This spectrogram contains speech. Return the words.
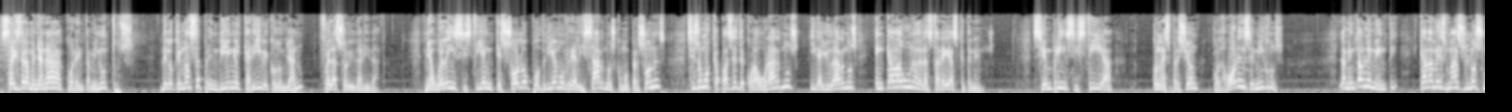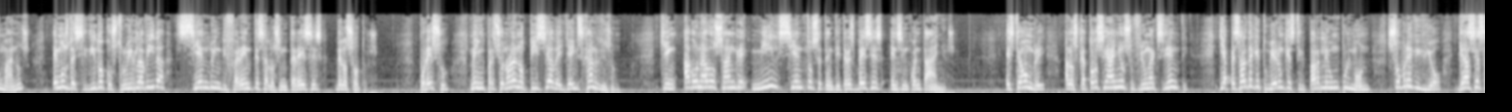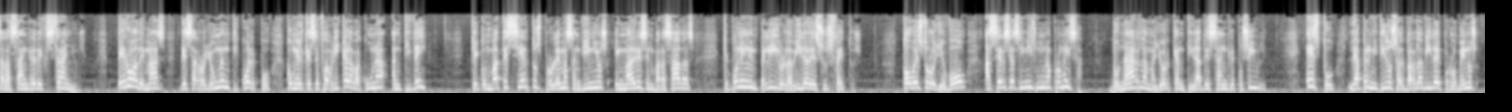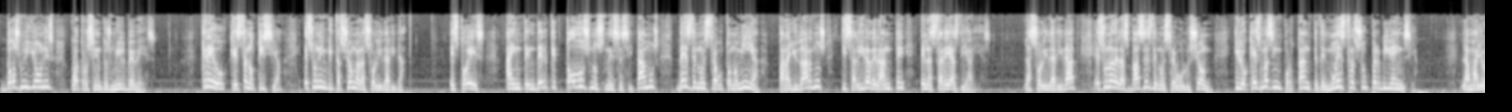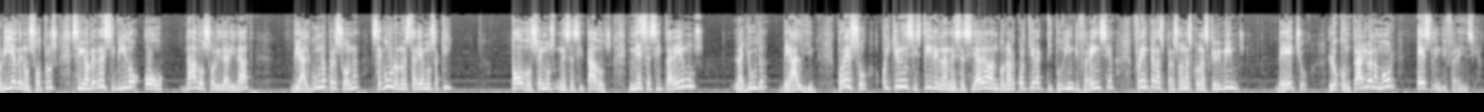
6 de la mañana, 40 minutos. De lo que más aprendí en el Caribe colombiano fue la solidaridad. Mi abuela insistía en que solo podríamos realizarnos como personas si somos capaces de colaborarnos y de ayudarnos en cada una de las tareas que tenemos. Siempre insistía con la expresión, colabórense, mijos. Lamentablemente, cada vez más los humanos hemos decidido construir la vida siendo indiferentes a los intereses de los otros. Por eso, me impresionó la noticia de James Harrison, quien ha donado sangre 1173 veces en 50 años. Este hombre, a los 14 años, sufrió un accidente y a pesar de que tuvieron que estirparle un pulmón, sobrevivió gracias a la sangre de extraños. Pero además desarrolló un anticuerpo con el que se fabrica la vacuna anti-D, que combate ciertos problemas sanguíneos en madres embarazadas que ponen en peligro la vida de sus fetos. Todo esto lo llevó a hacerse a sí mismo una promesa, donar la mayor cantidad de sangre posible. Esto le ha permitido salvar la vida de por lo menos 2.400.000 bebés. Creo que esta noticia es una invitación a la solidaridad. Esto es, a entender que todos nos necesitamos desde nuestra autonomía para ayudarnos y salir adelante en las tareas diarias. La solidaridad es una de las bases de nuestra evolución y lo que es más importante, de nuestra supervivencia. La mayoría de nosotros, sin haber recibido o dado solidaridad de alguna persona, seguro no estaríamos aquí. Todos hemos necesitados, necesitaremos la ayuda de alguien. Por eso, hoy quiero insistir en la necesidad de abandonar cualquier actitud de indiferencia frente a las personas con las que vivimos. De hecho, lo contrario al amor es la indiferencia.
